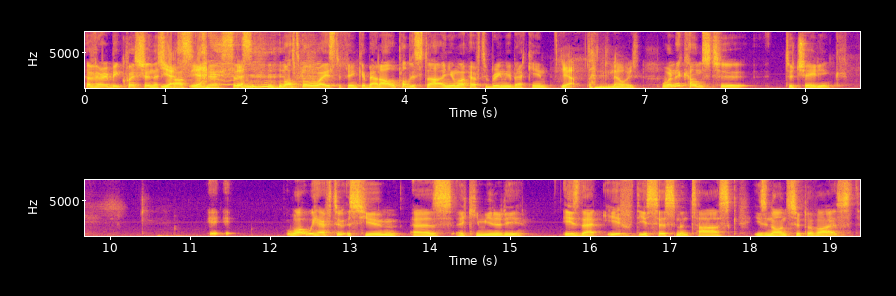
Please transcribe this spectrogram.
a very big question that you Yes, asked. yeah. there. So there's multiple ways to think about. it. I'll probably start, and you might have to bring me back in. Yeah, no worries. When it comes to to cheating, it, what we have to assume as a community is that if the assessment task is non-supervised,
